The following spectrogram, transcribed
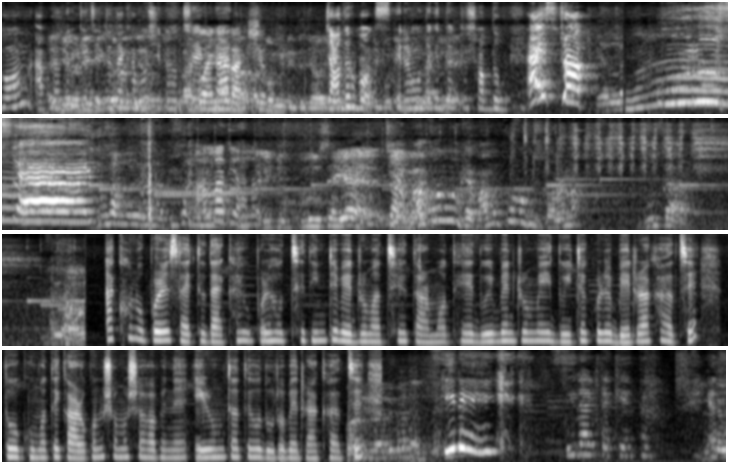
এখন আপনাদেরকে যেটা দেখাবো সেটা হচ্ছে গয়নার বাক্স। জাদুর বক্স এটার মধ্যে কিন্তু একটা শব্দ এই স্টপ এখন উপরের সাইডে দেখায় উপরে হচ্ছে তিনটে বেডরুম আছে। তার মধ্যে দুই বেডরুমে দুইটা করে বেড রাখা আছে। তো ঘুমাতে কারও কোনো সমস্যা হবে না। এই রুমটাতেও দুটো বেড রাখা আছে। কি রে? একটা এত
